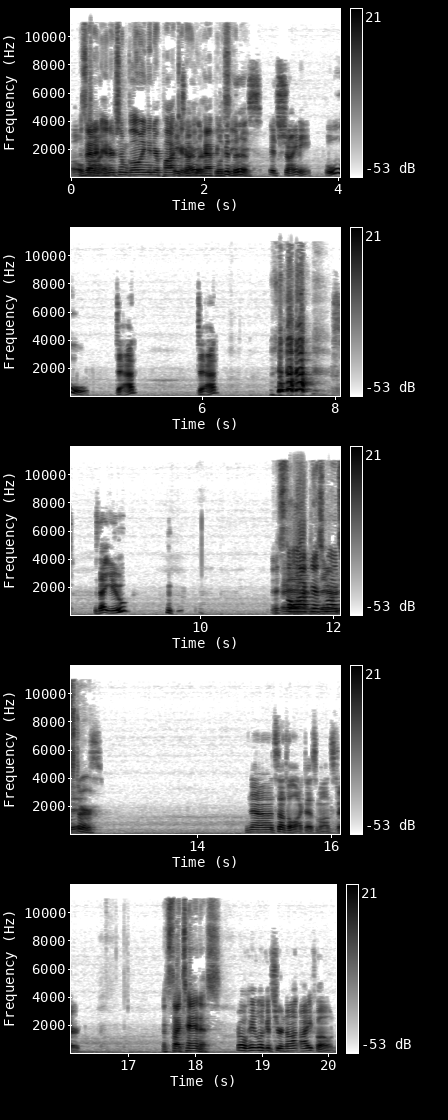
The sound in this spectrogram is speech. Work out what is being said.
Oh, is that an my. energem glowing in your Hey pocket? are Tyler, you happy look to at see this. It's shiny. Ooh, Dad, Dad, is that you? It's the And Loch Ness monster. Nah, it's not the Loch Ness monster. It's Titanus. Oh, hey, look, it's your not iPhone.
